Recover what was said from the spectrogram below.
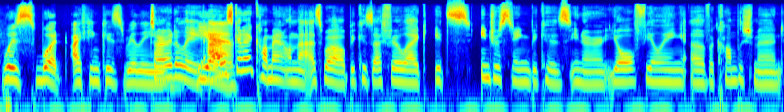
was what I think is really Totally. Yeah, I was going to comment on that as well because I feel like it's interesting because, you know, your feeling of accomplishment,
